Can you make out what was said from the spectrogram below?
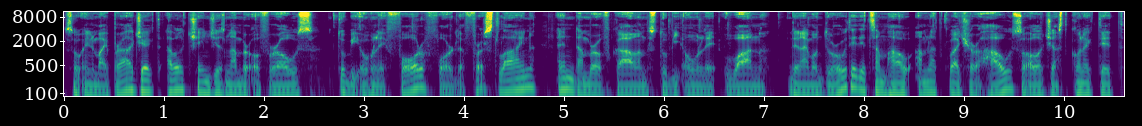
So in my project, I will change this number of rows to be only 4 for the first line and number of columns to be only 1. Then I want to rotate it somehow, I'm not quite sure how, so I'll just connect it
